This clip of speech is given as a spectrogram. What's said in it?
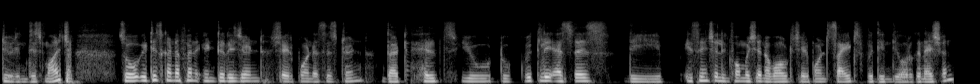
during this March. So it is kind of an intelligent SharePoint assistant that helps you to quickly assess the essential information about SharePoint sites within the organization.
